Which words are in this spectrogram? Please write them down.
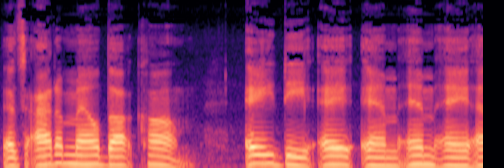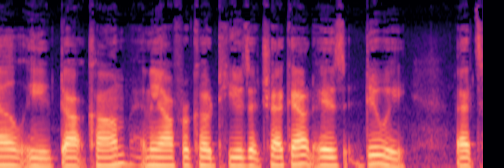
That's AdamMale.com. A D A M M A L E dot com, and the offer code to use at checkout is Dewey. That's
